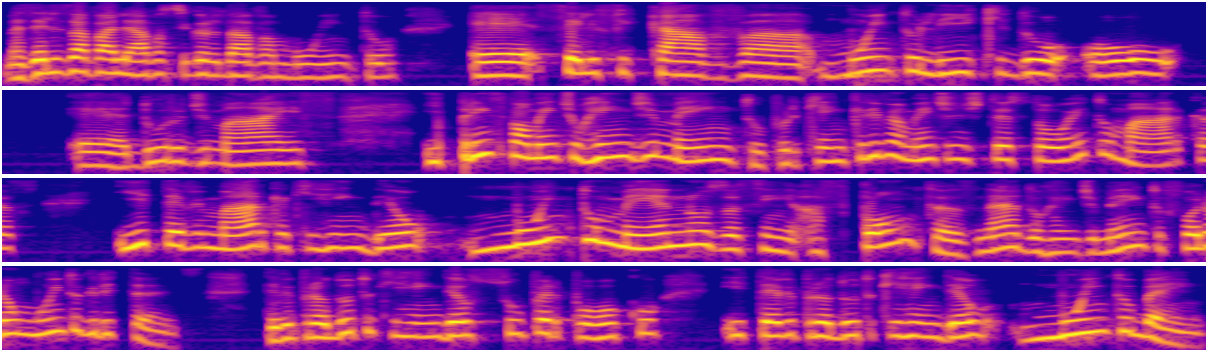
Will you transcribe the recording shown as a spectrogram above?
Mas eles avaliavam se grudava muito, é, se ele ficava muito líquido ou é, duro demais. E principalmente o rendimento, porque incrivelmente a gente testou oito marcas e teve marca que rendeu muito menos, assim, as pontas, né, do rendimento foram muito gritantes. Teve produto que rendeu super pouco e teve produto que rendeu muito bem.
